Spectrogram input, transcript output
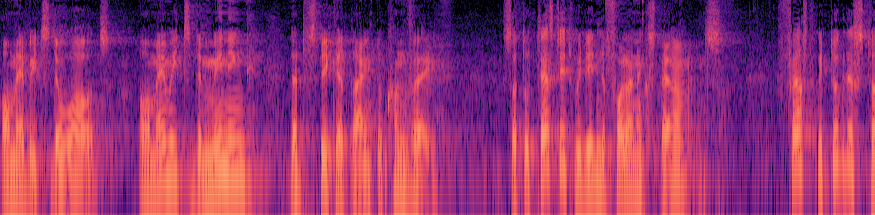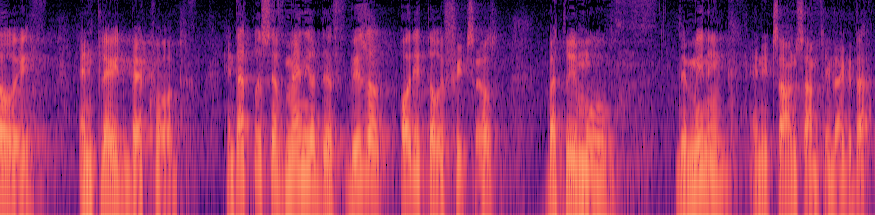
or maybe it's the words, or maybe it's the meaning that the speaker is trying to convey? So, to test it, we did the following experiments. First, we took the story and played it backward. And that preserved many of the visual auditory features, but removed the meaning. And it sounds something like that.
